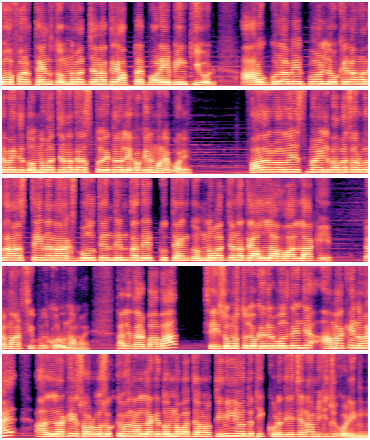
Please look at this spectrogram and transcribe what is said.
টু অফার থ্যাঙ্কস ধন্যবাদ জানাতে আফটার পরে বিং কিওর আরোগ্য লাভের পর লোকেরা আমাদের বাড়িতে ধন্যবাদ জানাতে আসতো, এটাও লেখকের মনে পড়ে। ফাদার অলওয়েজ স্মাইল বাবা সর্বদা আসতেন অ্যান্ড আক্স বলতেন দেম তাদের টু থ্যাঙ্ক ধন্যবাদ জানাতে আল্লাহ আল্লাহকে। দ্য মার্সিফুল করুন আমায়। তাহলে তার বাবা সেই সমস্ত লোকেদের বলতেন যে, আমাকে নয়, আল্লাহকে সর্বশক্তিমান, আল্লাহকে ধন্যবাদ জানাও। তিনিই হয়তো ঠিক করে দিয়েছেন, আমি কিছু করিনি।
